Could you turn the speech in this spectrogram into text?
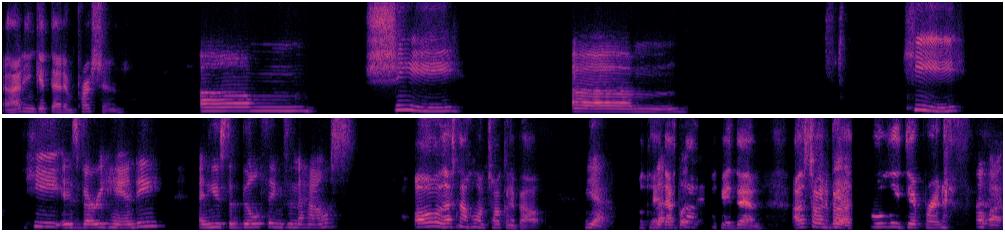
and I didn't get that impression. Um, she, um, he, he is very handy, and he used to build things in the house. Oh, that's not who I'm talking about. Yeah. Okay, That- that's but- not okay. Them. I was talking about Yeah. a totally different. Oh, I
